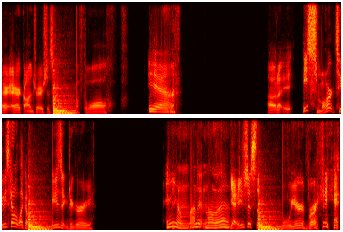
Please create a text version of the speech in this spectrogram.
Er- Eric Andre is just off the wall. Yeah. Oh, no, it- he's smart too. He's got like a music degree. Damn, I didn't know that. Yeah, he's just a weird brainiac,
